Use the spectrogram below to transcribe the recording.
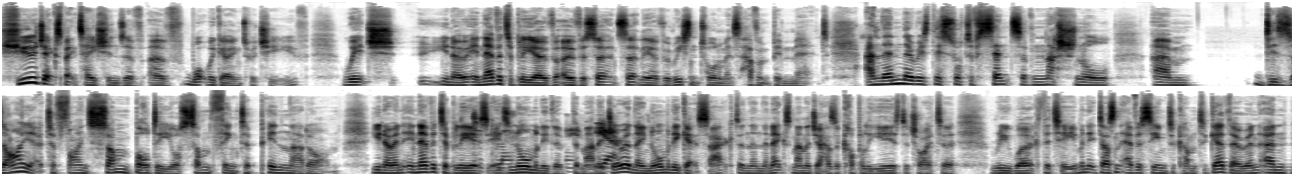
huge expectations of of what we're going to achieve, which you know inevitably over over certain certainly over recent tournaments haven't been met and then there is this sort of sense of national um desire to find somebody or something to pin that on. You know and inevitably it's it's normally the, the manager yeah. and they normally get sacked and then the next manager has a couple of years to try to rework the team and it doesn't ever seem to come together. And and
